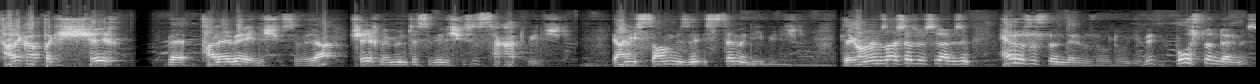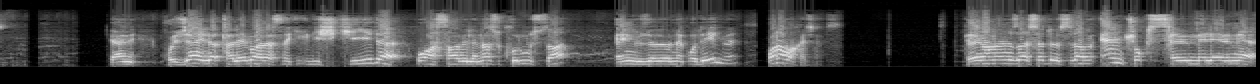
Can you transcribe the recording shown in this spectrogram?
Tarikattaki şeyh ve talebe ilişkisi veya şeyh ve müntesib ilişkisi sakat bir ilişki. Yani İslam'ın bizden istemediği bir ilişki. Peygamberimiz Aleyhisselatü Vesselam bizim her husus önderimiz olduğu gibi bu husus önderimiz. Yani hoca ile talebe arasındaki ilişkiyi de o ashabıyla nasıl kurmuşsa en güzel örnek o değil mi? Ona bakacağız. Peygamberimiz Aleyhisselatü Vesselam en çok sevmelerine,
